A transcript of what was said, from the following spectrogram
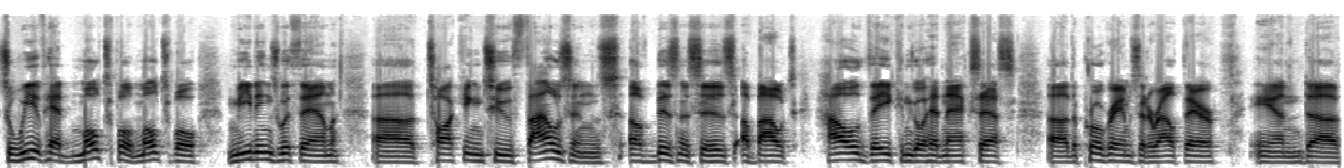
So we have had multiple, multiple meetings with them, uh, talking to thousands of businesses about how they can go ahead and access uh, the programs that are out there, and uh,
